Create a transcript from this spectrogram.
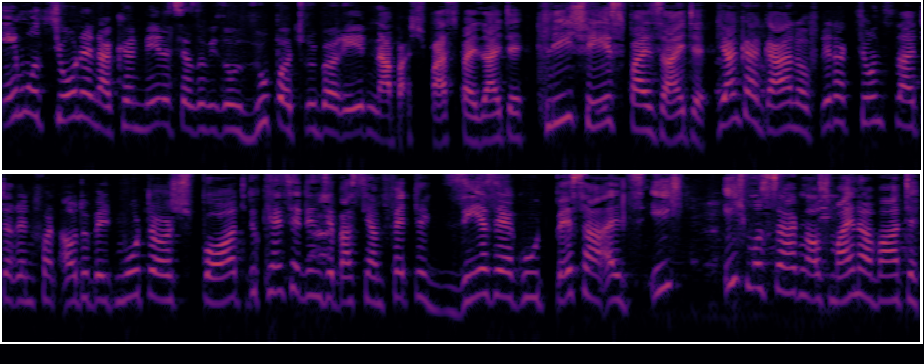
Emotionen. Da können Mädels ja sowieso super drüber reden, aber Spaß beiseite. Klischees beiseite. Bianca Garloff, Redaktionsleiterin von Autobild Motorsport. Du kennst ja den Sebastian Vettel sehr, sehr gut, besser als ich. Ich muss sagen, aus meiner Warte,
